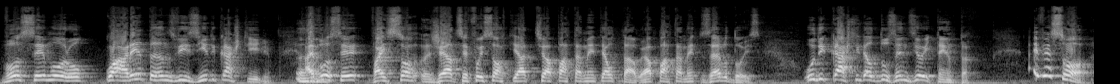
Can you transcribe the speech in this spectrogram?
você morou 40 anos vizinho de Castilho. Aí você vai só. Geraldo, você foi sorteado, seu apartamento é o tal, é o apartamento 02. O de Castilho é o 280. Aí vê só.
